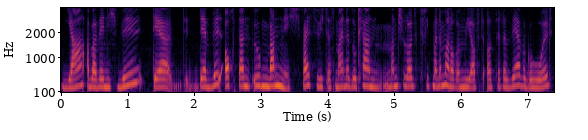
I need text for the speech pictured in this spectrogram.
ja, aber wer nicht will, der, der will auch dann irgendwann nicht. Weißt du, wie ich das meine? Also klar, manche Leute kriegt man immer noch irgendwie oft aus der Reserve geholt.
